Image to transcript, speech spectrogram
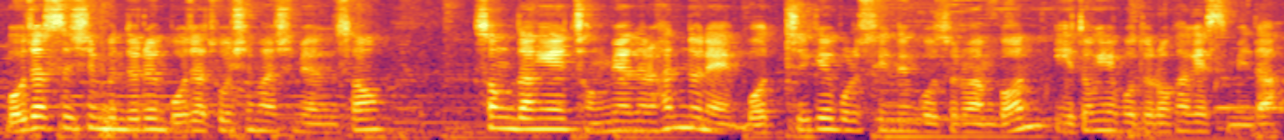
모자 쓰신 분들은 모자 조심하시면서 성당의 정면을 한눈에 멋지게 볼 수 있는 곳으로 한번 이동해 보도록 하겠습니다.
